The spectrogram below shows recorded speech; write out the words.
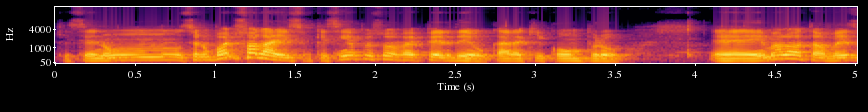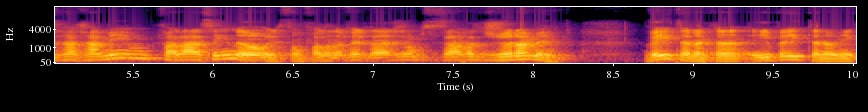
que você não, você não pode falar isso, porque sim a pessoa vai perder, o cara que comprou. É, e Maló, talvez Rahamim falassem não, eles estão falando a verdade, não precisava de juramento. Veita na e veita na minha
